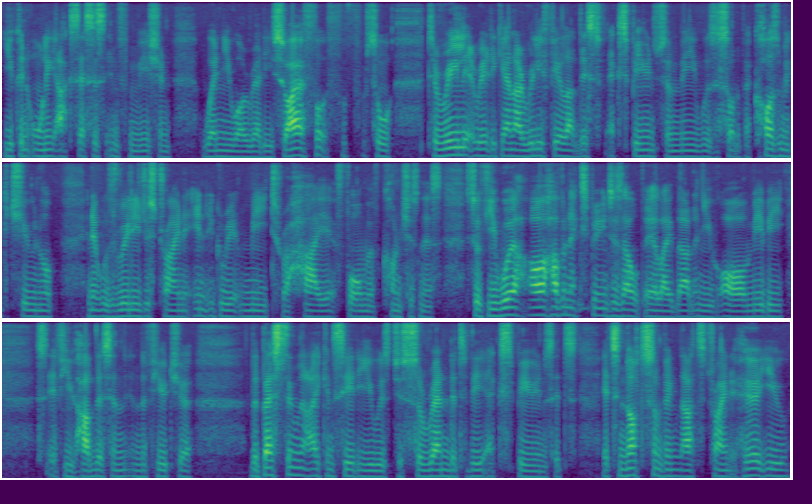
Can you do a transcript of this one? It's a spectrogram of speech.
you can only access this information when you are ready. So i thought so to reiterate again i really feel that this experience for me was a sort of a cosmic tune up and it was really just trying to integrate me to a higher form of consciousness. So if you were are having experiences out there like that and you are maybe if you have this in, in the future the best thing that I can say to you is just surrender to the experience. It's it's not something that's trying to hurt you.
